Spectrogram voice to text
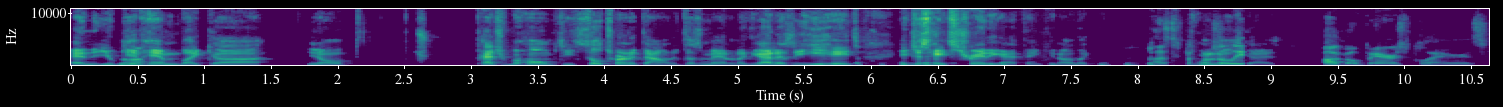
and you give uh-huh. him like, uh, you know, Patrick Mahomes, he'd still turn it down. It doesn't matter. Like the guy does, he hates, he just hates trading. I think you know, like one of those guys. Chicago Bears players.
